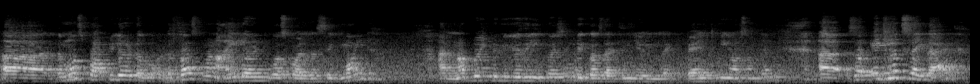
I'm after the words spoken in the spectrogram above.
uh, the most popular the, the first one i learned was called the sigmoid I'm not going to give you the equation because I think you'll like belt me or something. Uh, so it looks like that.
